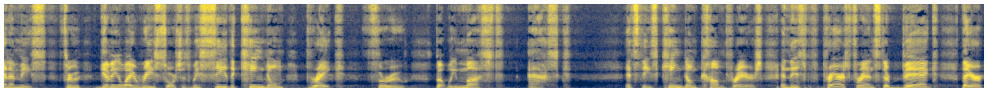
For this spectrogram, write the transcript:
enemies, through giving away resources. We see the kingdom break through, but we must ask. It's these kingdom come prayers. And these prayers, friends, they're big. They are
